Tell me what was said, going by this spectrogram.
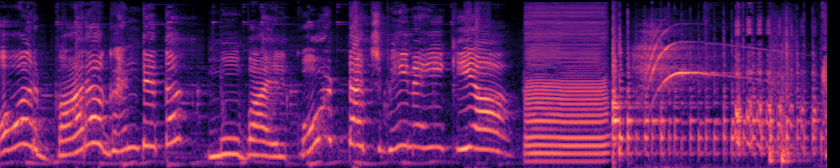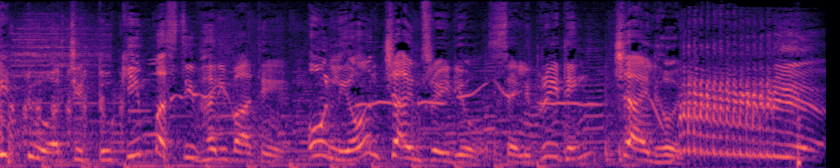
और 12 घंटे तक मोबाइल को टच भी नहीं किया। किट्टू और चिट्टू की मस्ती भरी बातें only on child radio celebrating childhood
